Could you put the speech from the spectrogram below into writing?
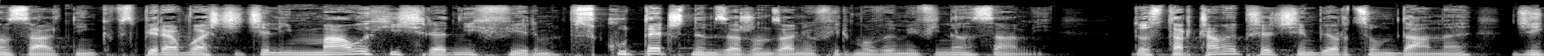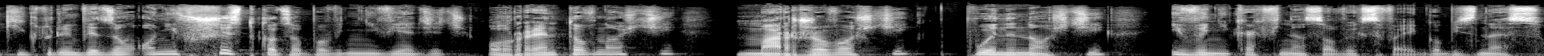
Consulting, wspiera właścicieli małych i średnich firm w skutecznym zarządzaniu firmowymi finansami – Dostarczamy przedsiębiorcom dane, dzięki którym wiedzą oni wszystko, co powinni wiedzieć o rentowności, marżowości, płynności i wynikach finansowych swojego biznesu.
